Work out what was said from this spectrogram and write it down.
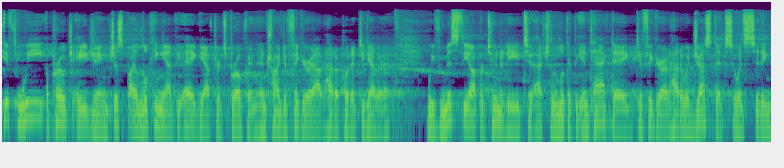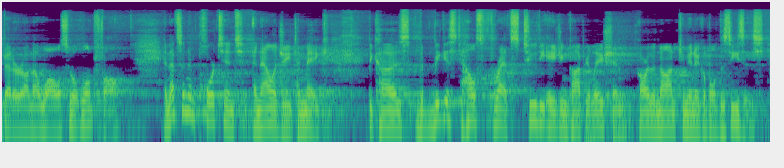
If we approach aging just by looking at the egg after it's broken and trying to figure out how to put it together, we've missed the opportunity to actually look at the intact egg to figure out how to adjust it so it's sitting better on the wall so it won't fall. And that's an important analogy to make because the biggest health threats to the aging population are the non communicable diseases.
